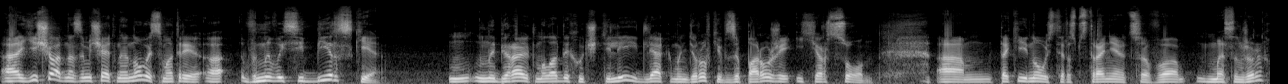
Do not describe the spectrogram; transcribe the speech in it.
А, еще одна замечательная новость. Смотри, а, в Новосибирске набирают молодых учителей для командировки в Запорожье и Херсон. Ам, такие новости распространяются в мессенджерах.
